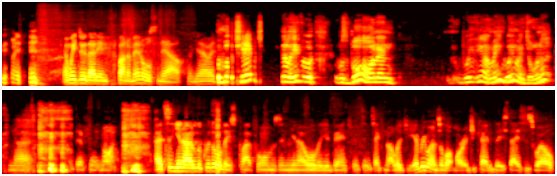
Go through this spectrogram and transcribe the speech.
and we do that in fundamentals now. You know, The championship, La was born, and we, you know, what I mean, we weren't doing it. No, definitely not. It's you know, look with all these platforms and you know all the advancements in technology, everyone's a lot more educated these days as well.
